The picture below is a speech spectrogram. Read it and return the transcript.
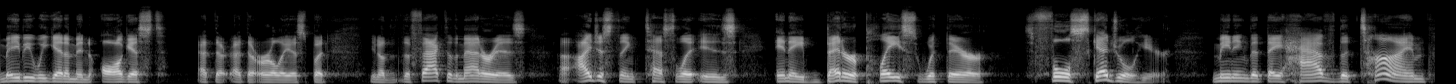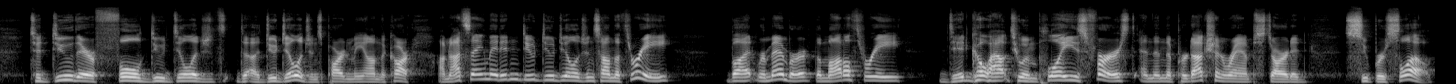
Maybe we get them in August at the at the earliest. But you know, the, fact of the matter is, uh, I just think Tesla is in a better place with their full schedule here, meaning that they have the time to do their full due diligence, uh, due diligence, pardon me, on the car. I'm not saying they didn't do due diligence on the three, but remember the Model 3 did go out to employees first, and then the production ramp started super slow.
